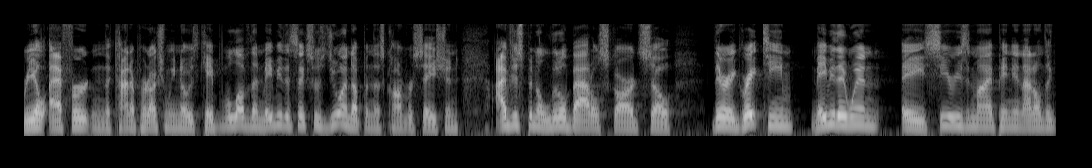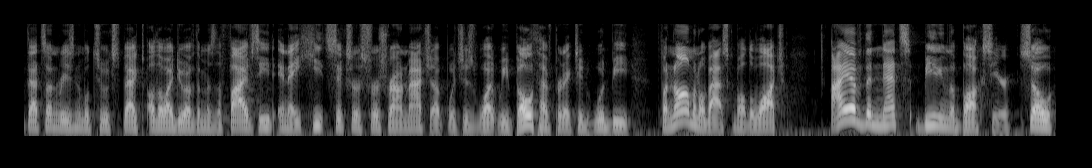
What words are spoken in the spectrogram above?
real effort and the kind of production we know he's capable of, then maybe the Sixers do end up in this conversation. I've just been a little battle scarred, so they're a great team. Maybe they win a series, in my opinion. I don't think that's unreasonable to expect, although I do have them as the five seed in a Heat Sixers first round matchup, which is what we both have predicted would be phenomenal basketball to watch. I have the Nets beating the Bucks here. So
